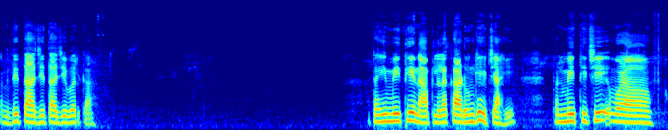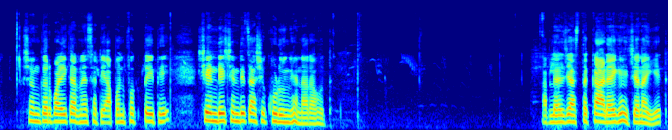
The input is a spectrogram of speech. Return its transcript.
अगदी ताजी ताजी बरं का. आता ही मेथी आहे ना आपल्याला काढून घ्यायची आहे. पण मेथीची व शंकरपाळी करण्यासाठी आपण फक्त इथे शेंडे शेंडेच असे खोडून घेणार आहोत. आपल्याला जास्त काड्या घ्यायच्या नाही आहेत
